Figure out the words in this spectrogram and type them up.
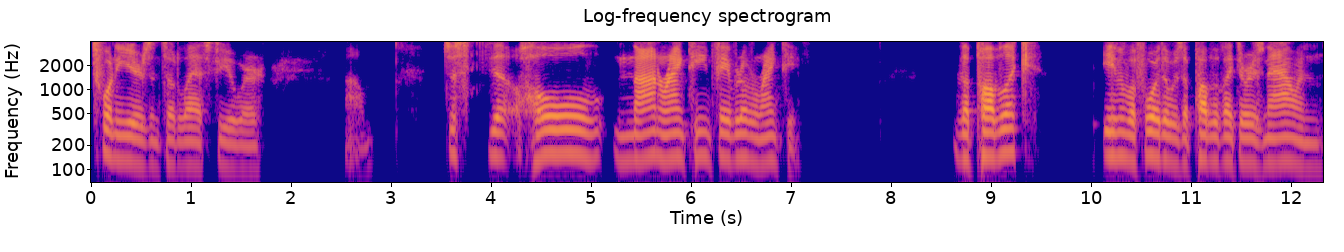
20 years until the last few, where um, just the whole non-ranked team favored over ranked team. The public, even before there was a public like there is now, and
